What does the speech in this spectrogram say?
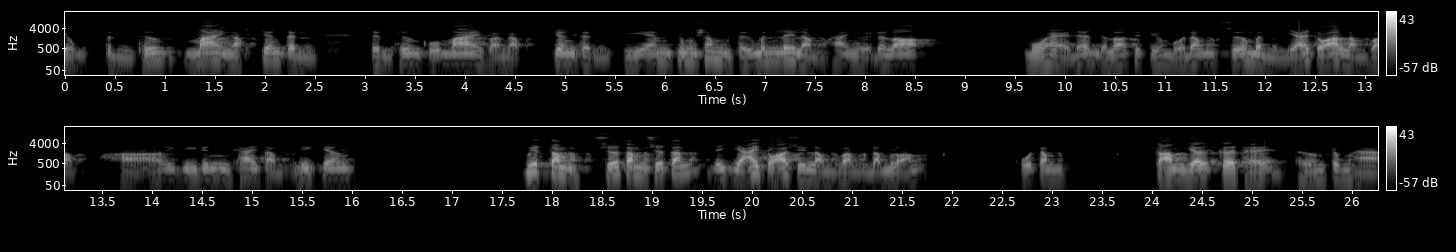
dụng tình thương mai ngọc chân tình. Tình thương của mai và ngọc chân tình, chị em chung sống tự minh lấy lòng, hai người đã lo. Mùa hè đến đã lo tới chuyện mùa đông, sửa mình giải tỏa lòng vòng họ đi đứng khai tầm lý chân. Quyết tâm, sửa tâm, sửa tánh để giải tỏa sự lòng vòng động loạn của trong tam giới cơ thể thượng trung hạ.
